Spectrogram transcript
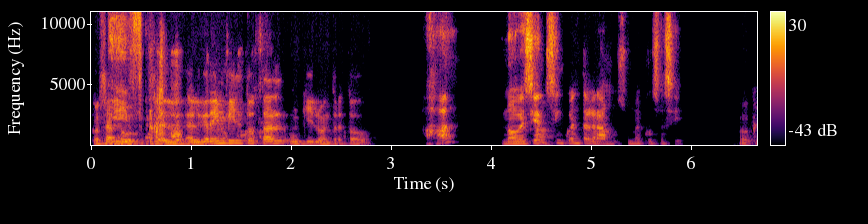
O sea, el, el grain bill total, un kilo entre todo. Ajá, 950 gramos, una cosa así. Ok.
